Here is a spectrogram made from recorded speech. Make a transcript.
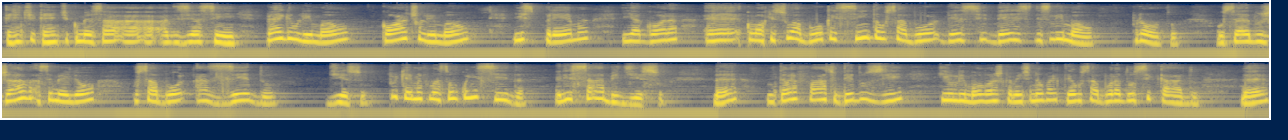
que a gente, que a gente começar a, a dizer assim, pegue um limão, corte o limão, esprema e agora é, coloque em sua boca e sinta o sabor desse, desse, desse limão. Pronto. O cérebro já assemelhou o sabor azedo disso, porque é uma informação conhecida, ele sabe disso, né? Então é fácil deduzir que o limão logicamente não vai ter um sabor adocicado, né?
